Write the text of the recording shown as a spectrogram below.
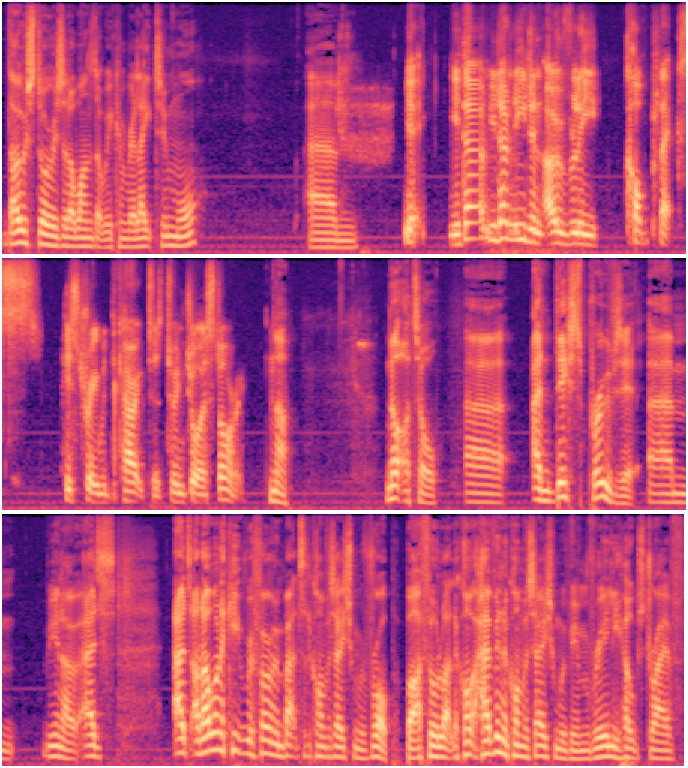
those stories are the ones that we can relate to more. Um, yeah, you don't you don't need an overly complex history with the characters to enjoy a story. No, not at all. Uh, and this proves it. Um, you know, as as I don't want to keep referring back to the conversation with Rob, but I feel like the, having a conversation with him really helps drive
